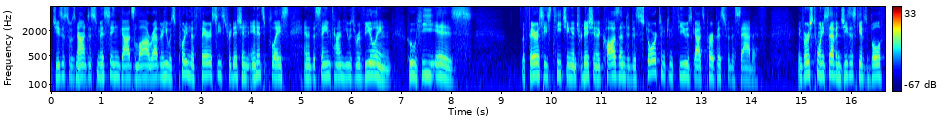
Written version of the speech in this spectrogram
Jesus was not dismissing God's law, rather, he was putting the Pharisees' tradition in its place, and at the same time, he was revealing who he is. The Pharisees' teaching and tradition had caused them to distort and confuse God's purpose for the Sabbath. In verse 27, Jesus gives both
